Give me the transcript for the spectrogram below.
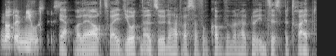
not amused ist. Ja, weil er ja auch zwei Idioten als Söhne hat, was davon kommt, wenn man halt nur Inzest betreibt.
